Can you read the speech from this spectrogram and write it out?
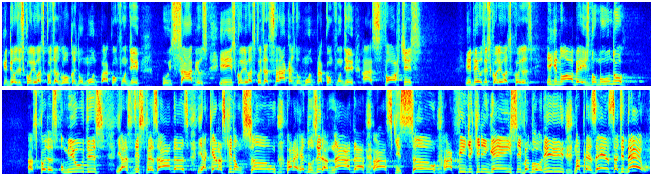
que Deus escolheu as coisas loucas do mundo para confundir os sábios e escolheu as coisas fracas do mundo para confundir as fortes. E Deus escolheu as coisas ignóbeis do mundo, as coisas humildes e as desprezadas e aquelas que não são, para reduzir a nada as que são, a fim de que ninguém se vanglorie na presença de Deus.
